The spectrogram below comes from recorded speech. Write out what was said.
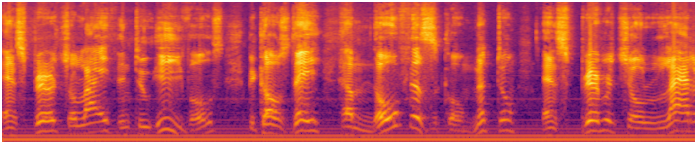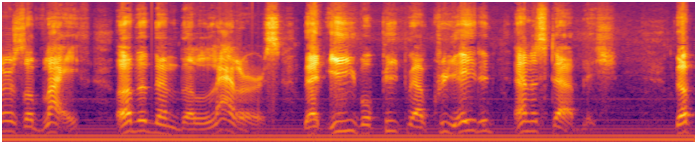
and spiritual life into evils because they have no physical, mental, and spiritual ladders of life other than the ladders that evil people have created and established. The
